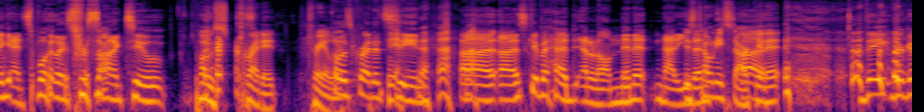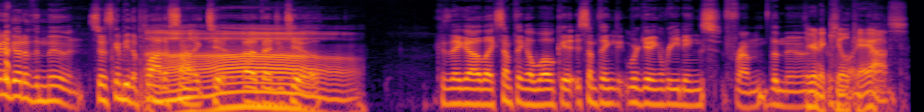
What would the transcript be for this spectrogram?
again, spoilers for Sonic 2 Post credit trailer. post credit scene. uh, uh, skip ahead, I don't know, a minute, not even. Is. Tony Stark Uh, in it? They they're gonna go to the moon, so it's gonna be the plot of Sonic 2, uh, Adventure 2, Oh. because they go like something awoke it, something we're getting readings from the moon. They're gonna kill something like chaos.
